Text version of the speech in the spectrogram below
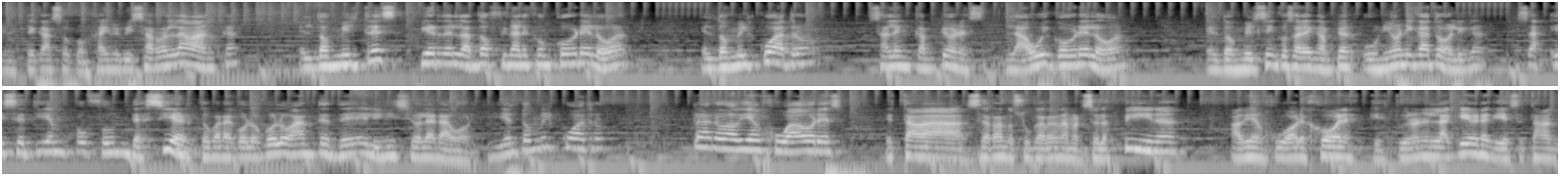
en este caso con Jaime Pizarro en la banca, el 2003 pierden las dos finales con Cobreloa, el 2004 salen campeones la U y Cobreloa, el 2005 sale campeón Unión y Católica. O sea, ese tiempo fue un desierto para Colo Colo antes del inicio de la Aragón. Y el 2004, claro, habían jugadores, estaba cerrando su carrera Marcelo Espina, habían jugadores jóvenes que estuvieron en la quiebra, que ya, se estaban,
